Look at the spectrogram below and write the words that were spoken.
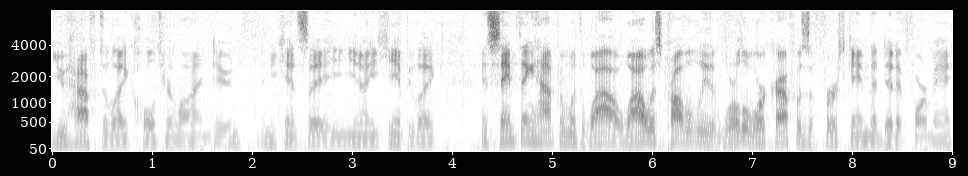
you have to like hold your line, dude. And you can't say, you know, you can't be like. And same thing happened with WoW. WoW was probably the World of Warcraft was the first game that did it for me.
